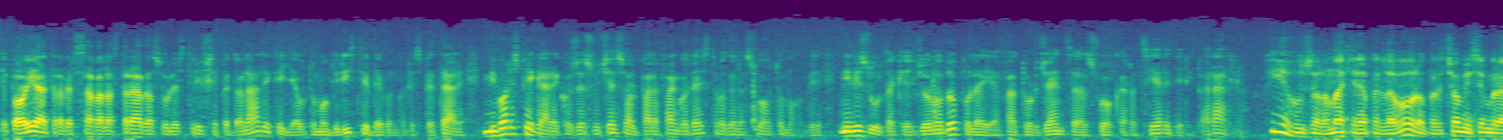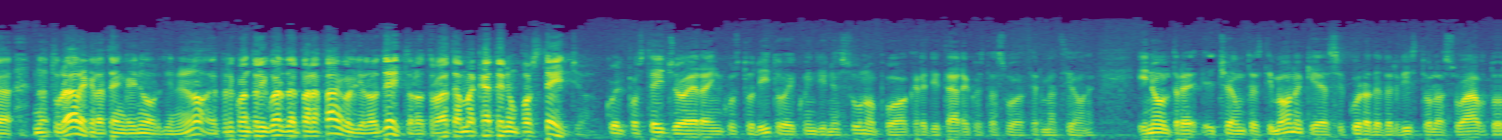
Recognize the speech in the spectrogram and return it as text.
E poi attraversava la strada sulle strisce pedonali che gli automobilisti devono rispettare. Mi vuole spiegare cosa è successo al parafango destro della sua automobile? Mi risulta che il giorno dopo lei ha fatto urgenza al suo carrozziere di ripararlo. Io uso la macchina per lavoro, perciò mi sembra naturale che la tenga in ordine, no? E per quanto riguarda il parafango, gliel'ho detto, l'ho trovata ammaccata in un posteggio. Quel posteggio era incustodito e quindi nessuno può accreditare questa sua affermazione. Inoltre c'è un testimone che assicura di aver visto la sua auto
